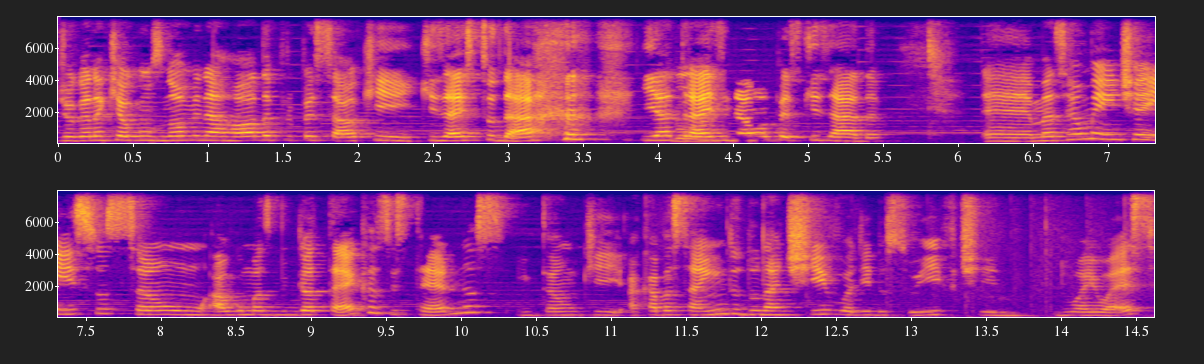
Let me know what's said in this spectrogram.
jogando aqui alguns nomes na roda para o pessoal que quiser estudar ir atrás Boa. e dar uma pesquisada. É, mas realmente é isso, são algumas bibliotecas externas, então que acaba saindo do nativo ali do Swift, do iOS.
